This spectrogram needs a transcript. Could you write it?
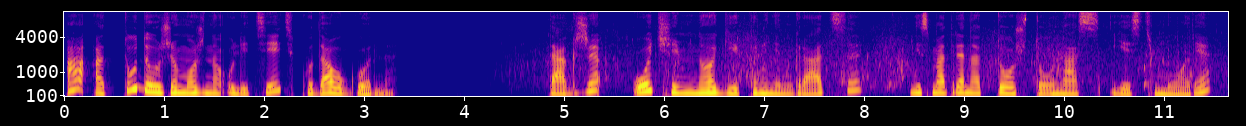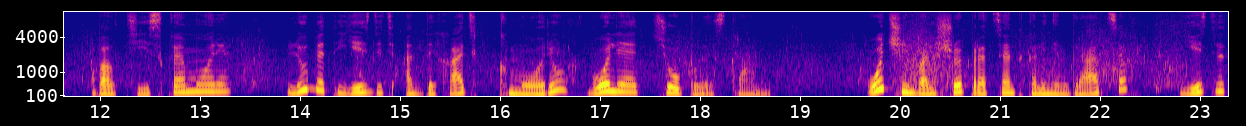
А оттуда уже можно улететь куда угодно. Также очень многие калининградцы, несмотря на то, что у нас есть море, Балтийское море, любят ездить отдыхать к морю в более теплые страны. Очень большой процент калининградцев ездит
